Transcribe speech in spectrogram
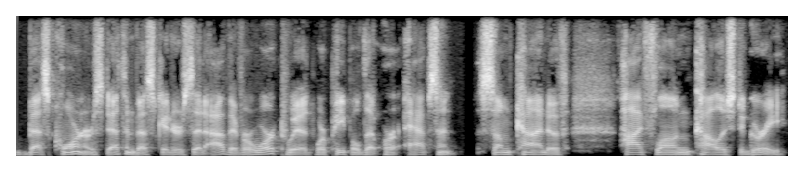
best coroners, death investigators that I've ever worked with were people that were absent some kind of high flung college degree.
